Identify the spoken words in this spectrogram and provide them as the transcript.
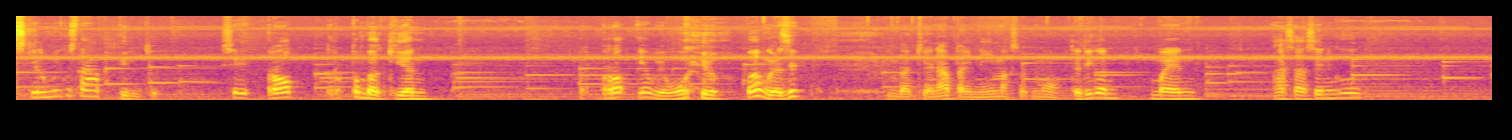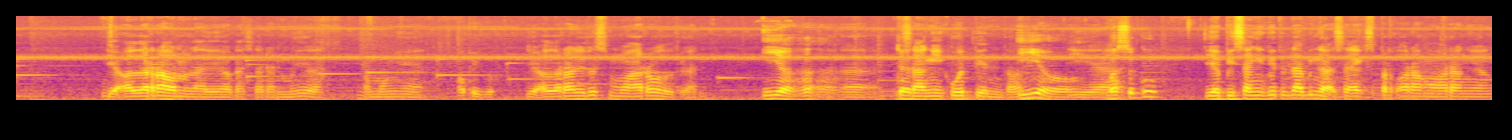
skillmu iku stabil, Cuk. Si rot pembagian rot ya wong yo. Paham gak sih? bagian apa ini maksudmu Jadi kon main assassin ku ya all around lah ya kasaranmu ya ngomongnya apa iku? ya all around itu semua role kan Iya, heeh. Nah, Dan- bisa ngikutin toh Iya, iya maksudku ya bisa ngikutin tapi nggak se expert orang-orang yang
